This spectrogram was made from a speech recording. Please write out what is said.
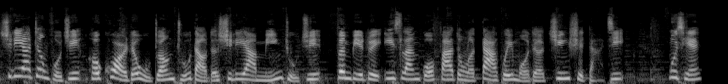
叙利亚政府军和库尔德武装主导的叙利亚民主军分别对伊斯兰国发动了大规模的军事打击。目前，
